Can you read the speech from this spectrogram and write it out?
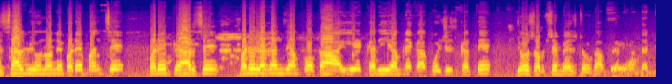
इस साल भी उन्होंने बड़े मन से, बड़े प्यार से, बड़े लगन से हमको कहा, आइए, करिए। हमने कहा, कोशिश करते जो सबसे बेस्ट होगा धन्यवाद।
